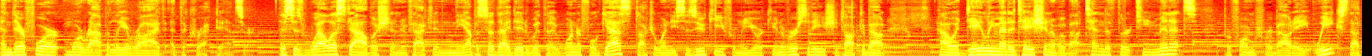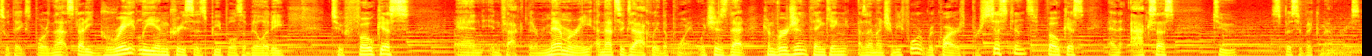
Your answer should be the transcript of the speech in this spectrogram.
and therefore more rapidly arrive at the correct answer. This is well established. And in fact, in the episode that I did with a wonderful guest, Dr. Wendy Suzuki from New York University, she talked about how a daily meditation of about 10 to 13 minutes, performed for about eight weeks, that's what they explored in that study, greatly increases people's ability to focus and, in fact, their memory. And that's exactly the point, which is that convergent thinking, as I mentioned before, requires persistence, focus, and access to specific memories.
